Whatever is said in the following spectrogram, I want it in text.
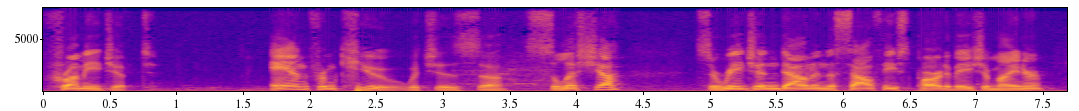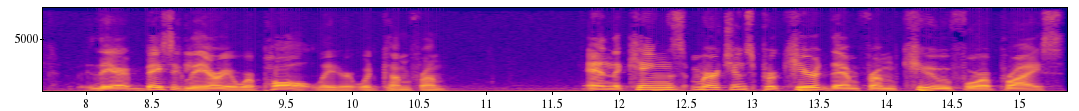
from Egypt and from Kue, which is uh, Cilicia. It's a region down in the southeast part of Asia Minor, the, basically the area where Paul later would come from. And the king's merchants procured them from Kue for a price.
